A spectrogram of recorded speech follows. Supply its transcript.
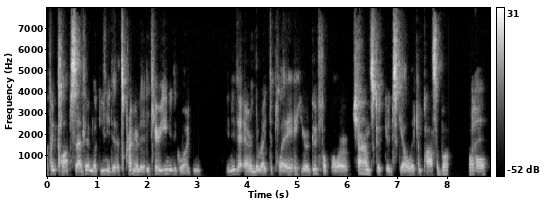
I think Klopp said to him, "Look, you need to. It's Premier League here. You need to go out and you need to earn the right to play. You're a good footballer. Can's got good skill. He can pass a ball.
